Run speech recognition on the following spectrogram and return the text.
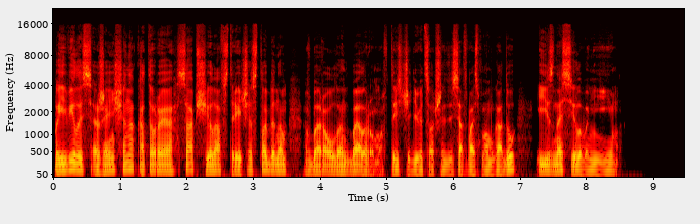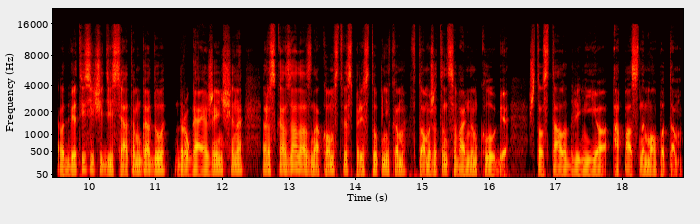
появилась женщина, которая сообщила о встрече с Тобином в Бэрроуленд Беллрум в 1968 году и изнасиловании им. В 2010 году другая женщина рассказала о знакомстве с преступником в том же танцевальном клубе, что стало для нее опасным опытом.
